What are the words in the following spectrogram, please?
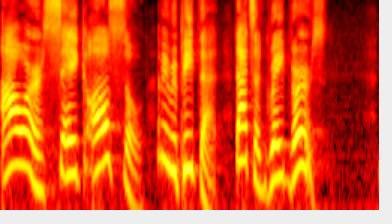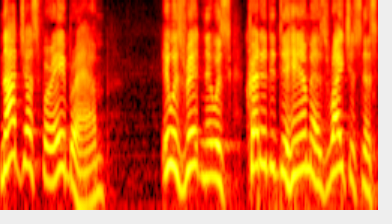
our sake also. Let me repeat that. That's a great verse. Not just for Abraham, it was written, it was credited to him as righteousness,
